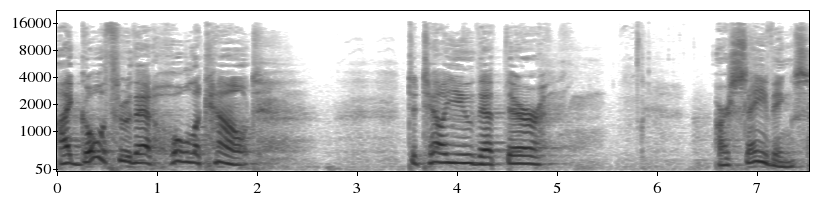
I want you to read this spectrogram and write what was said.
I go through that whole account to tell you that there are savings,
